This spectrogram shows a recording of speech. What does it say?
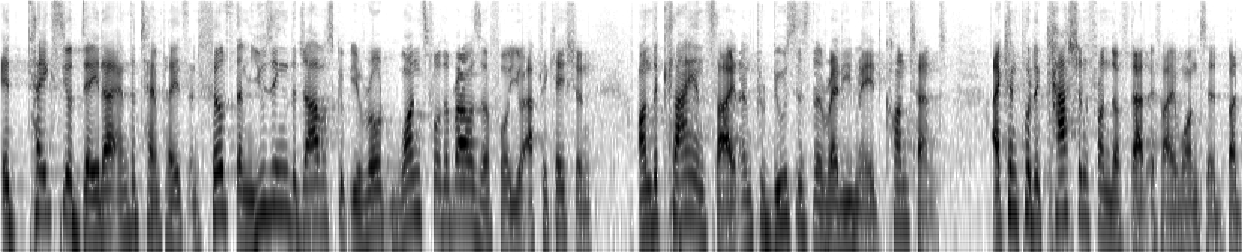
it takes your data and the templates and fills them using the JavaScript you wrote once for the browser for your application on the client side and produces the ready-made content. I can put a cache in front of that if I wanted, but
